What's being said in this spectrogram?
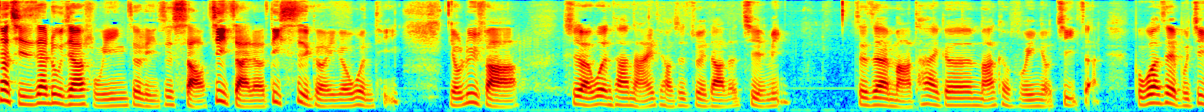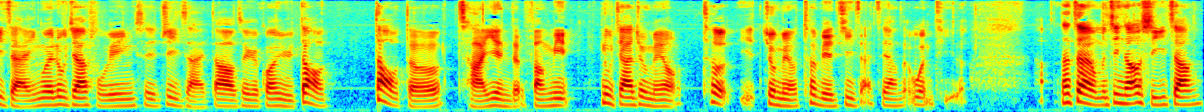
那其实，在路加福音这里是少记载了第四个一个问题，有律法。是来问他哪一条是最大的诫命？这在马太跟马可福音有记载，不过这也不记载，因为路加福音是记载到这个关于道道德查验的方面，路加就没有特就没有特别记载这样的问题了。好，那再来我们进到二十一章，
